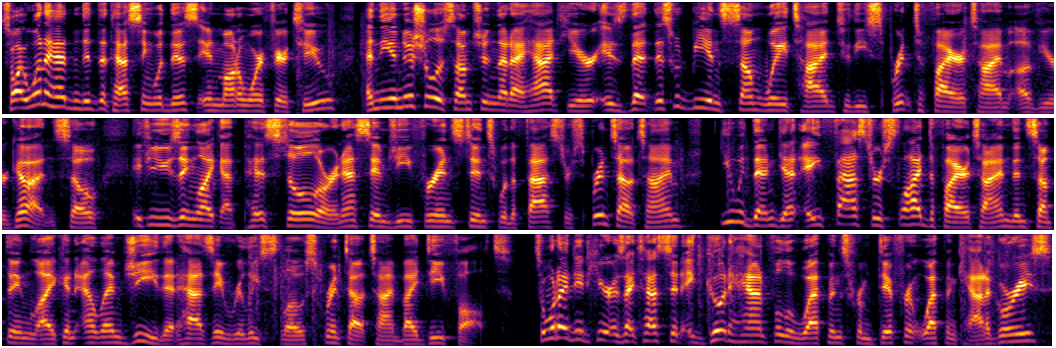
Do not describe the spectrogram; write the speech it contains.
So I went ahead and did the testing with this in Modern Warfare 2, and the initial assumption that I had here is that this would be in some way tied to the sprint to fire time of your gun. So if you're using like a pistol or an SMG for instance with a faster sprint out time, you would then get a faster slide to fire time than something like an LMG that has a really slow sprint out time by default. So what I did here is I tested a good handful of weapons from different weapon categories,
